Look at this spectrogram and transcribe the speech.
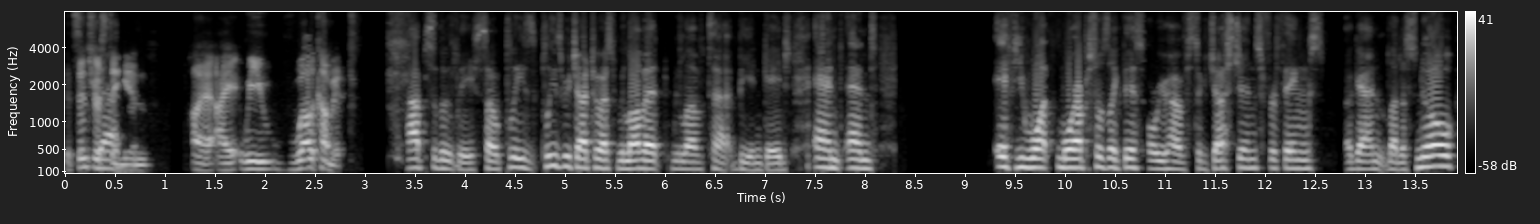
It's interesting, and I, I we welcome it. Absolutely. So please, please reach out to us. We love it. We love to be engaged. And and if you want more episodes like this, or you have suggestions for things, again, let us know.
